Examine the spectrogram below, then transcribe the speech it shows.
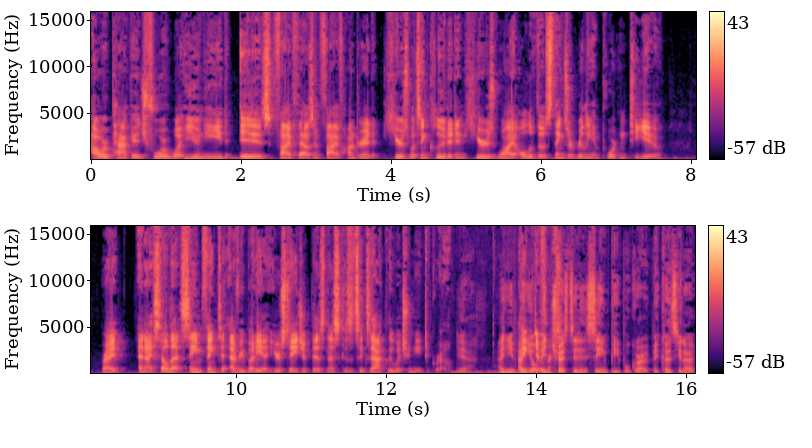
our package for what you need is 5500 here's what's included and here's why all of those things are really important to you right? And I sell that same thing to everybody at your stage of business because it's exactly what you need to grow. Yeah. And, you, and you're difference. interested in seeing people grow because, you know,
